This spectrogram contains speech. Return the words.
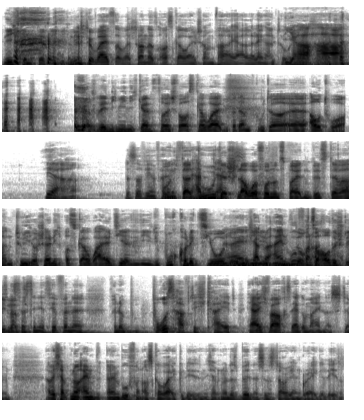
Nee, ich kenne tatsächlich nicht. Du weißt aber schon, dass Oscar Wilde schon ein paar Jahre länger tot ist. Ja. Also wenn ich mich nicht ganz täusche, war Oscar Wilde ein verdammt guter äh, Autor. Ja. Das ist auf jeden Fall. Und da der du hat, der, der Schlaue von uns beiden bist, der war natürlich wahrscheinlich Oscar Wilde hier, die, die Buchkollektion Nein, ich habe nur ein Buch von zu Hause stehen Was ist das denn jetzt hier für eine, für eine Boshaftigkeit? Ja, ich war auch sehr gemein, das stimmt. Aber ich habe nur ein, ein Buch von Oscar Wilde gelesen. Ich habe nur das Bildnis des Dorian Gray gelesen.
